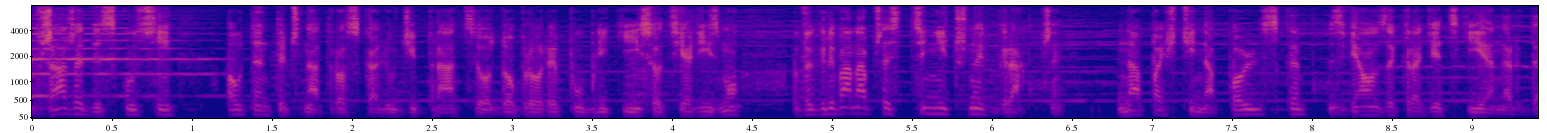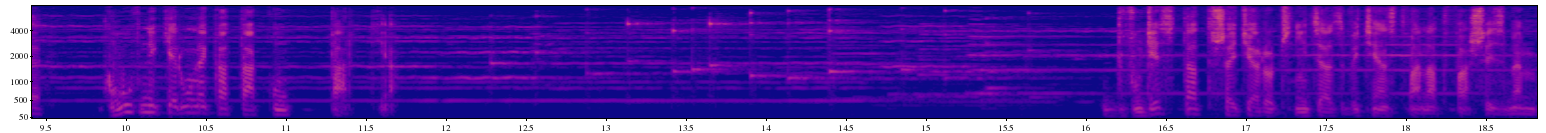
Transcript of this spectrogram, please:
W żarze dyskusji autentyczna troska ludzi pracy o dobro republiki i socjalizmu wygrywana przez cynicznych graczy. Napaści na Polskę, Związek Radziecki i NRD. Główny kierunek ataku partia. 23. rocznica zwycięstwa nad faszyzmem.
